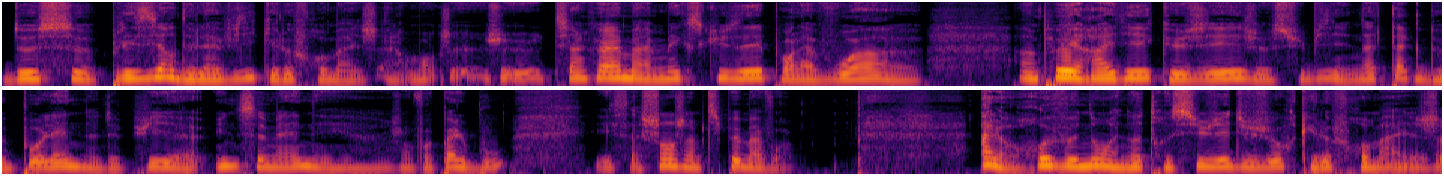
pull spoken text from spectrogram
de ce plaisir de la vie qu'est le fromage. Alors bon, je, tiens quand même à m'excuser pour la voix euh, un peu éraillée que j'ai. Je subis une attaque de pollen depuis euh, une semaine et euh, j'en vois pas le bout et ça change un petit peu ma voix. Alors, revenons à notre sujet du jour qui est le fromage.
